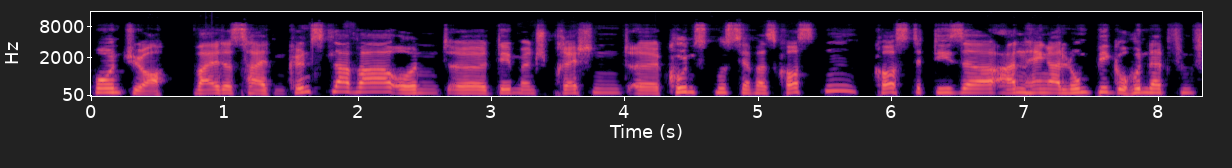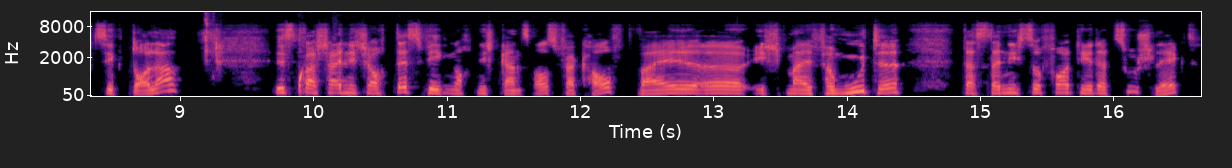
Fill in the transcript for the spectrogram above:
Und ja, weil das halt ein Künstler war und äh, dementsprechend äh, Kunst muss ja was kosten, kostet dieser Anhänger lumpige 150 Dollar. Ist wahrscheinlich auch deswegen noch nicht ganz ausverkauft, weil äh, ich mal vermute, dass da nicht sofort jeder zuschlägt.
